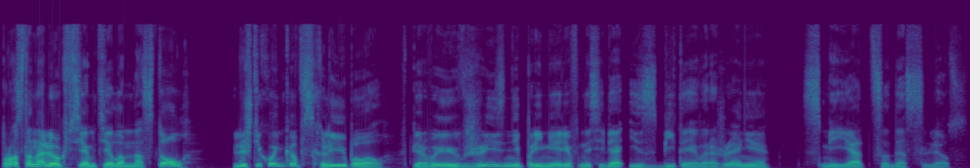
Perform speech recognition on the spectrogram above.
просто налег всем телом на стол, лишь тихонько всхлипывал, впервые в жизни примерив на себя избитое выражение «смеяться до слез».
